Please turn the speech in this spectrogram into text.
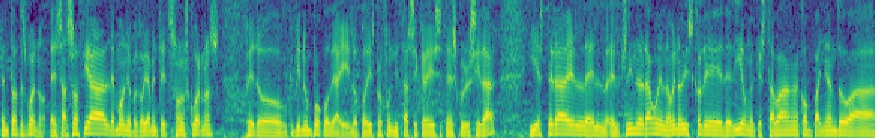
Entonces, bueno, se asocia al demonio, porque obviamente son los cuernos, pero viene un poco de ahí. Lo podéis profundizar si queréis, si tenéis curiosidad. Y este era el, el, Clean the Dragon, el noveno disco de, de Dio, en el que estaban acompañando a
